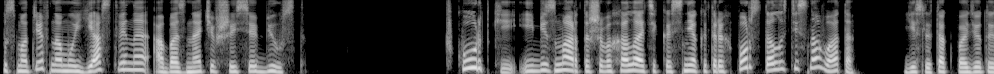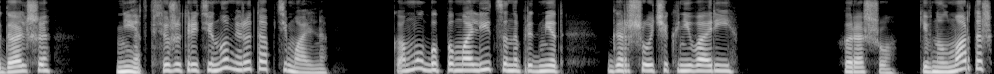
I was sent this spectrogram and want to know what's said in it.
посмотрев на мой явственно обозначившийся бюст. В куртке и без мартышего халатика с некоторых пор стало тесновато. Если так пойдет и дальше... Нет, все же третий номер — это оптимально. Кому бы помолиться на предмет «горшочек не вари»? Хорошо, кивнул Мартыш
